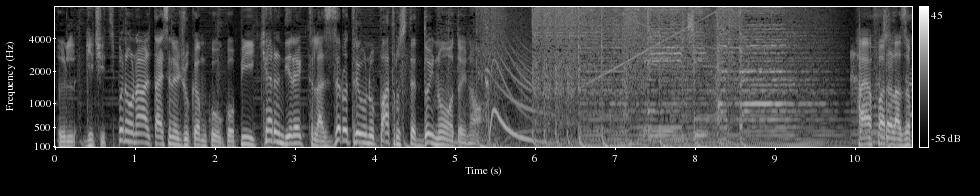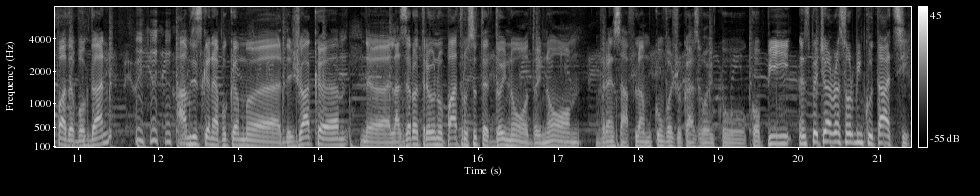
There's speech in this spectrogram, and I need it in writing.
îl ghiciți. Până una alta, hai să ne jucăm cu copiii chiar în direct la 031 400 2929. Hai afară la zăpadă, Bogdan. Am zis că ne apucăm uh, de joacă uh, la 031 400 2929. Vrem să aflăm cum vă jucați voi cu copii. În special vrem să vorbim cu tații,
